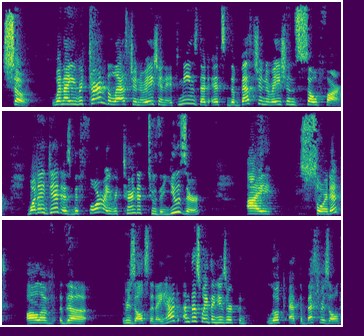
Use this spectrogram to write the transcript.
So when I return the last generation, it means that it's the best generation so far. What I did is before I returned it to the user, I sorted all of the results that I had, and this way the user could look at the best result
